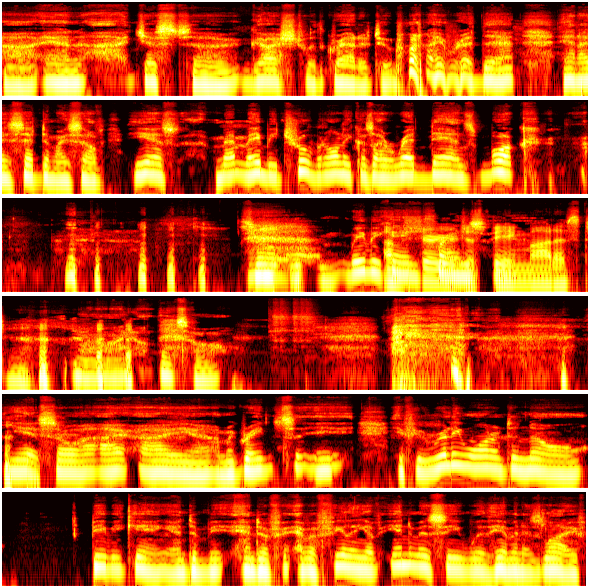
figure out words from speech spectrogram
Uh, and I just uh, gushed with gratitude when I read that. And I said to myself, yes, that may be true, but only because I read Dan's book. so um, we became I'm sure friends. you're just being modest. no, I don't think so. yeah, so I, I, uh, I'm a great. If you really wanted to know B.B. King and to be and to have a feeling of intimacy with him in his life,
